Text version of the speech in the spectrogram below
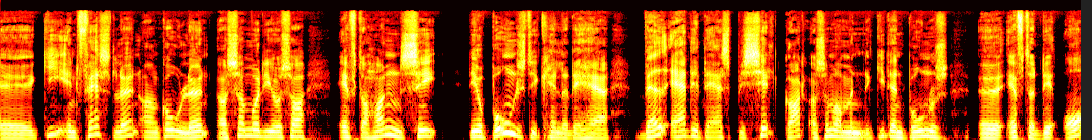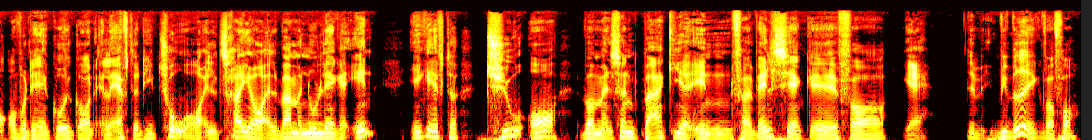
øh, give en fast løn og en god løn, og så må de jo så efterhånden se, det er jo bonus, de kalder det her. Hvad er det, der er specielt godt? Og så må man give den bonus øh, efter det år, hvor det er gået godt, eller efter de to år, eller tre år, eller hvad man nu lægger ind. Ikke efter 20 år, hvor man sådan bare giver en farvelcheck øh, for, ja, det, vi ved ikke hvorfor.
